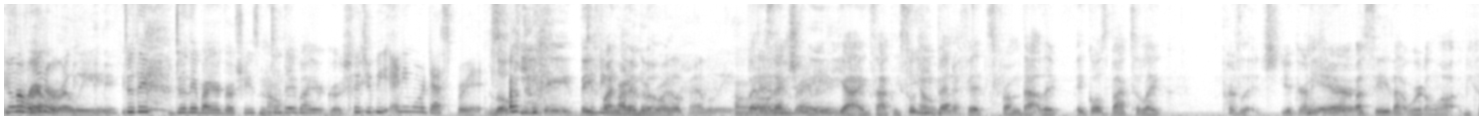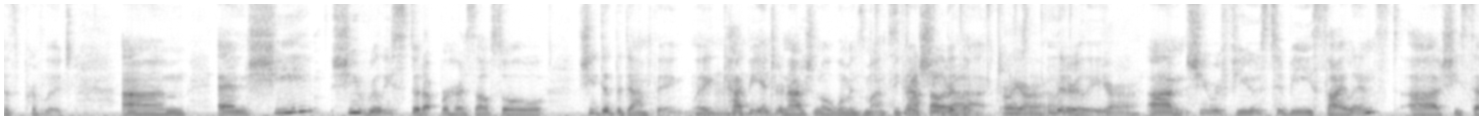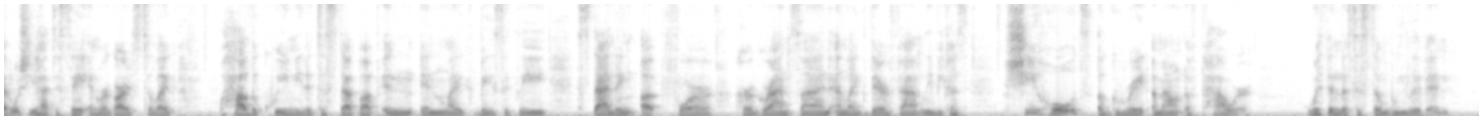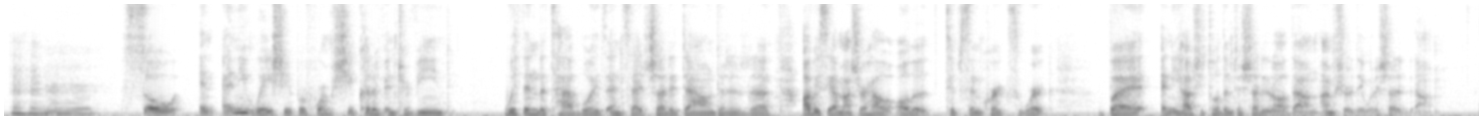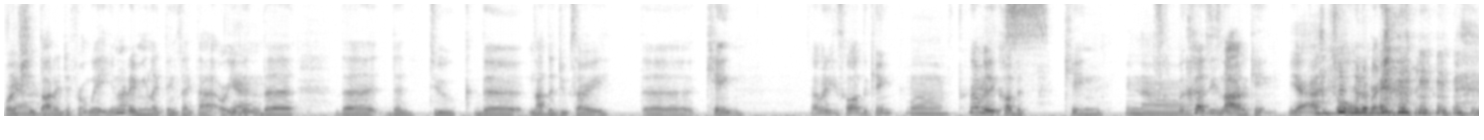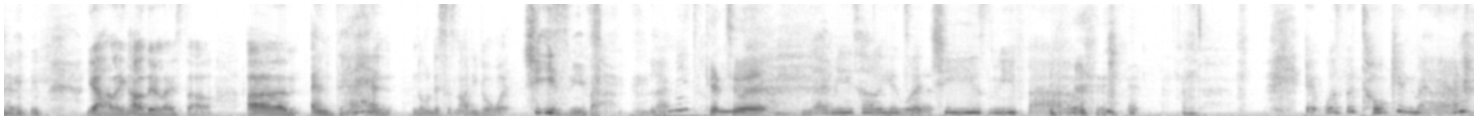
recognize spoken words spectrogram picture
no, for literally. Do they do they buy your groceries? No. Do they buy your groceries? Could you be any more desperate low key they they to fund be part him of the though. royal family? Oh, but essentially right. yeah exactly. So he benefits from that. Like it goes back to like privilege. You're gonna yeah. hear us say that word a lot because privilege. Um and she she really stood up for herself. So she did the damn thing. Like mm-hmm. happy International Women's Month because she did that. Oh yeah. Literally. Yeah. Um she refused to be silenced. Uh she said what she had to say in regards to like how the queen needed to step up in in like basically standing up for her grandson and like their family because she holds a great amount of power within the system we live in. Mm-hmm. Mm-hmm. So, in any way, shape, or form, she could have intervened within the tabloids and said shut it down da, da, da, da. obviously i'm not sure how all the tips and quirks work but anyhow she told them to shut it all down. I'm sure they would have shut it down. Or yeah. if she thought a different way. You know what i mean? Like things like that. Or yeah. even the the the duke the not the duke sorry the king. Is that what he's called? The king? Well not really called the king. No. Because he's not a king. Yeah. So whatever. Yeah like how their lifestyle um, and then no, this is not even what cheese me, fam. Let me get to it. Let me tell you what it. cheese me, fam. it was the token man.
